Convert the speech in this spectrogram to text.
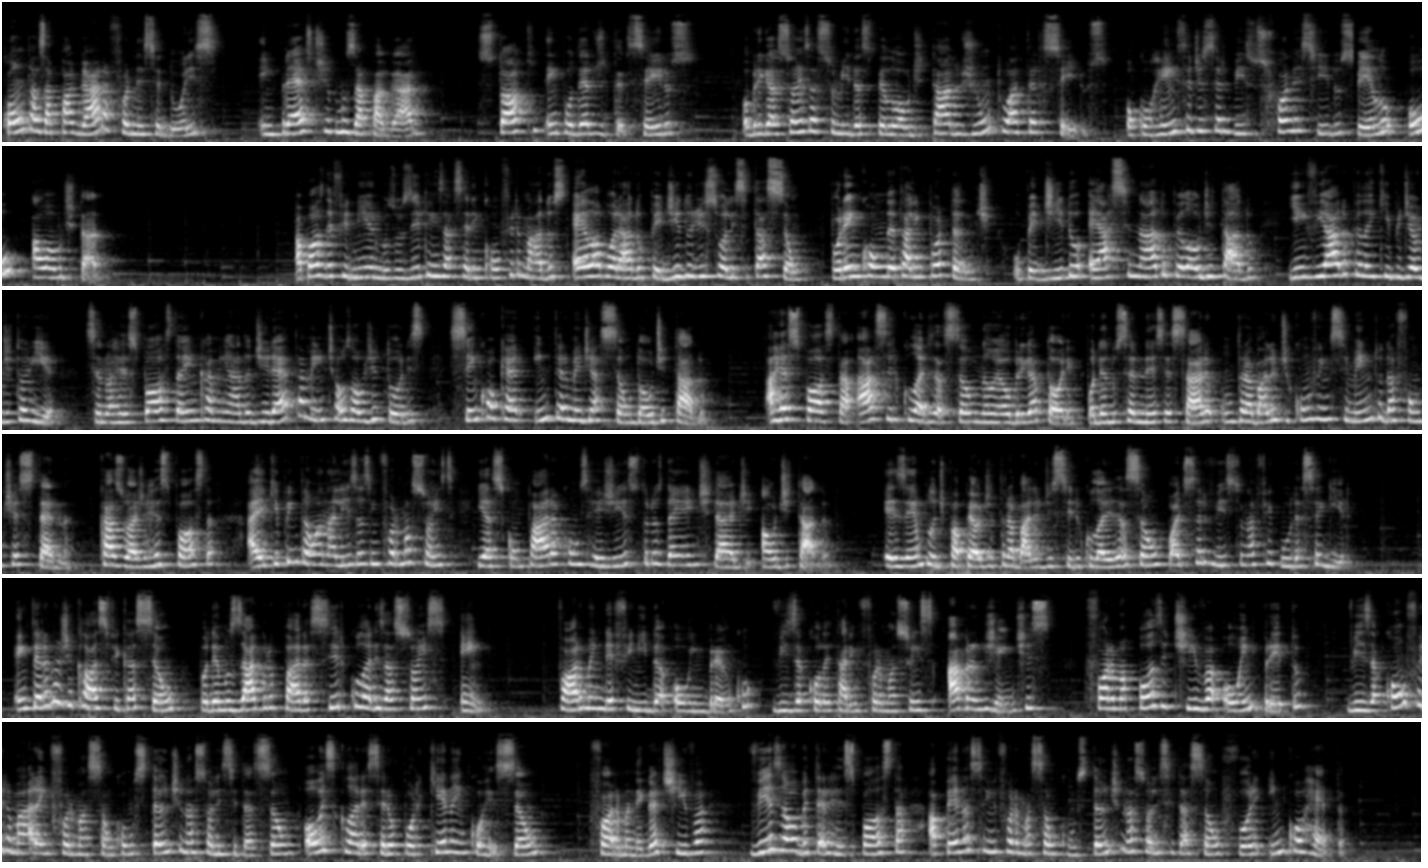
contas a pagar a fornecedores, empréstimos a pagar, estoque em poder de terceiros, obrigações assumidas pelo auditado junto a terceiros, ocorrência de serviços fornecidos pelo ou ao auditado. Após definirmos os itens a serem confirmados, é elaborado o pedido de solicitação. Porém, com um detalhe importante: o pedido é assinado pelo auditado e enviado pela equipe de auditoria, sendo a resposta encaminhada diretamente aos auditores sem qualquer intermediação do auditado. A resposta à circularização não é obrigatória, podendo ser necessário um trabalho de convencimento da fonte externa. Caso haja resposta, a equipe então analisa as informações e as compara com os registros da entidade auditada. Exemplo de papel de trabalho de circularização pode ser visto na figura a seguir. Em termos de classificação, podemos agrupar as circularizações em forma indefinida ou em branco, visa coletar informações abrangentes, forma positiva ou em preto, visa confirmar a informação constante na solicitação ou esclarecer o porquê na incorreção, forma negativa, visa obter resposta apenas se a informação constante na solicitação for incorreta.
